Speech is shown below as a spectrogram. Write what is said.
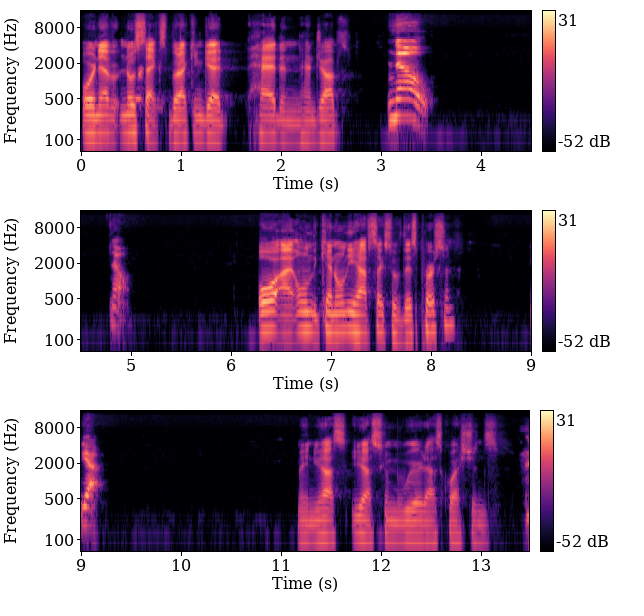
or never no sex, but I can get head and hand jobs. no no Or I only can only have sex with this person. Yeah. Man, you ask you ask some weird ass questions.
